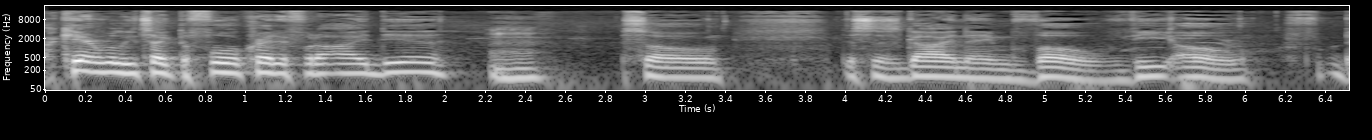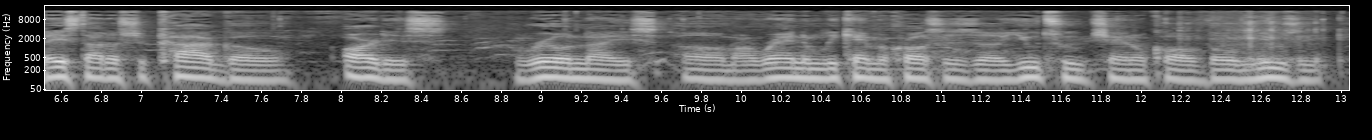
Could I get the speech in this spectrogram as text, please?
I can't really take the full credit for the idea. Mhm. So, this is a guy named Vo V O, based out of Chicago, artist, real nice. Um, I randomly came across his uh, YouTube channel called Vo Music,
